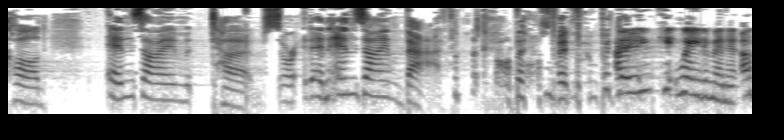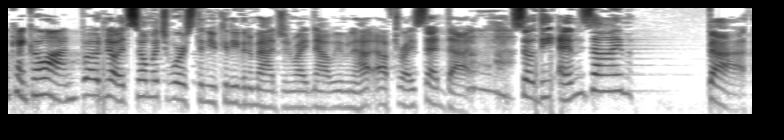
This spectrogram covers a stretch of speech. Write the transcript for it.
called enzyme tubs or an enzyme bath. but but but Are you? Wait a minute. Okay, go on. but no, it's so much worse than you can even imagine right now, even after I said that. So the enzyme bath,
